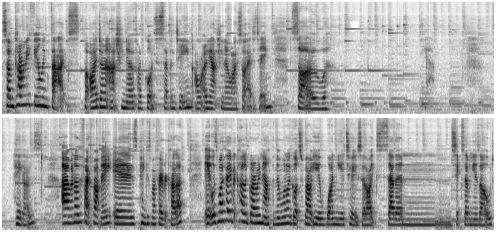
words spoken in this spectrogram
So I'm currently filming facts, but I don't actually know if I've gotten to 17. I'll only actually know when I start editing. So here goes. Um, another fact about me is pink is my favourite colour. It was my favourite colour growing up and then when I got to about year one, year two, so like seven, six, seven years old,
